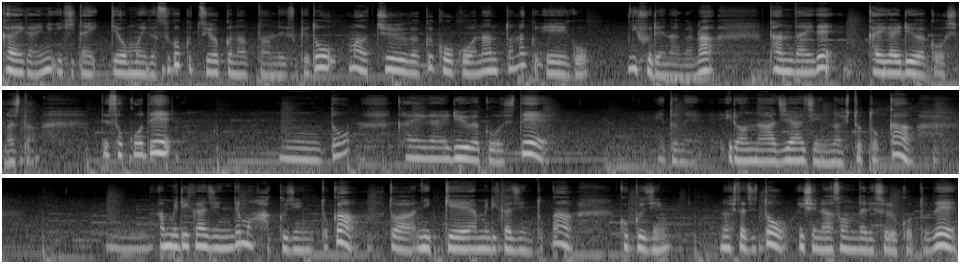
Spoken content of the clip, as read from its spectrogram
海外に行きたいっていう思いがすごく強くなったんですけどまあ中学高校はなんとなく英語に触れながら短大で海外留学をしました。でそこでうんと海外留学をしてえっとねいろんなアジア人の人とか、うん、アメリカ人でも白人とかあとは日系アメリカ人とか黒人の人たちと一緒に遊んだりすることで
